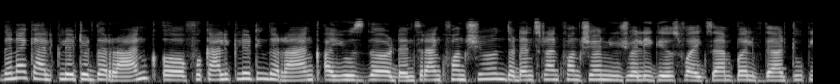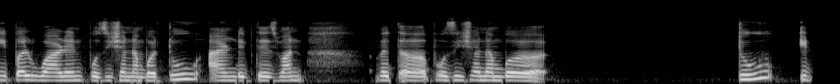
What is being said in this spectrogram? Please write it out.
then I calculated the rank. Uh, for calculating the rank, I use the dense rank function. The dense rank function usually gives, for example, if there are two people who are in position number 2 and if there's one with uh, position number 2, it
